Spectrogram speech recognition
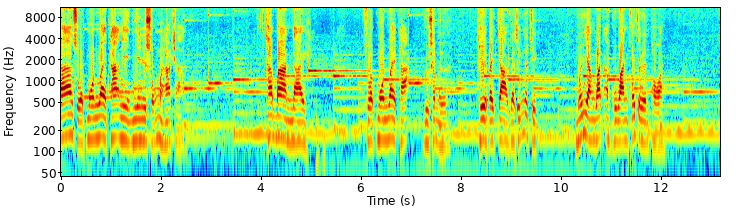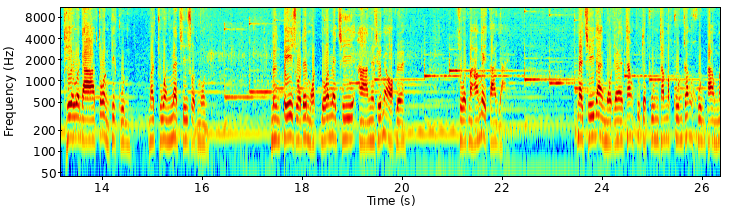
การสวดมนต์ไหว้พระนี่มีอานิสงส์มหาศาล ถ้าบ้านใดสวดมนต์ไหว้พระอยู่เสมอ เทพเจ้าจะสิงสถิต เหมือนอย่างวัดอัมพวันเขาเจริญพร เทวดาต้นพิกุลมาชวนแม่ชีสวดมนต์หนึ่งปีสวดได้หมด โดยแม่ชีอ่านหนังสือไม่ออกเลย สวดมหาเมตตาใหญ่ แม่ชีได้หมดเลย ทั้งพุทธคุณธรรมคุณทั้งคุณพาม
